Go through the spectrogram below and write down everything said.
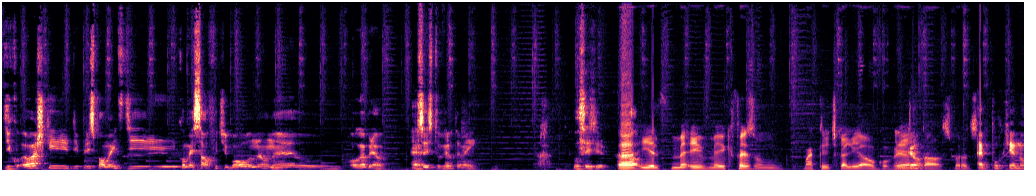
de eu acho que de, principalmente de começar o futebol ou não, né, o, o Gabriel? Não É. sei se tu viu também. Vocês viram? É, e ele me- meio que fez um- uma crítica ali ao governo Então, e tal. paradas. É porque no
